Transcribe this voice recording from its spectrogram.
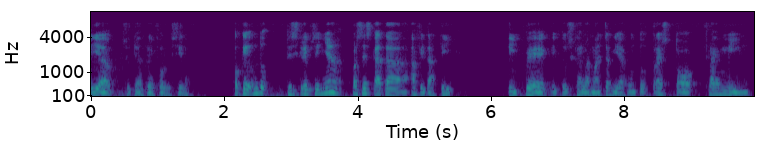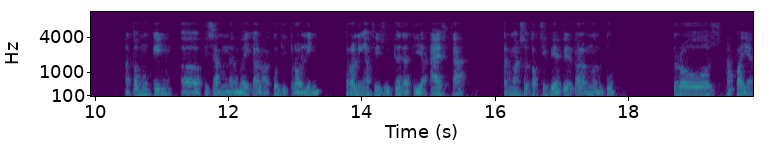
dia sudah berevolusi lah oke untuk deskripsinya persis kata Avi tadi feedback itu segala macam ya untuk trash talk flaming atau mungkin eh, bisa menambahi kalau aku di trolling trolling Avi sudah tadi ya AFK termasuk toxic behavior kalau menurutku terus apa ya?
